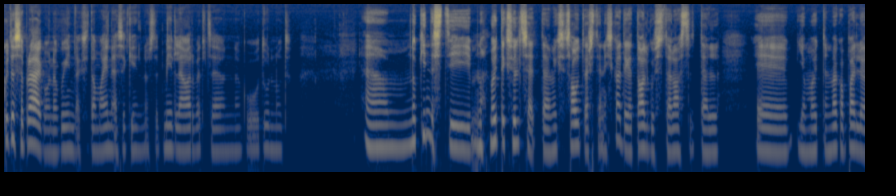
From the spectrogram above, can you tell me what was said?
kuidas sa praegu nagu hindaksid oma enesekindlust, et mille arvelt see on nagu tulnud? Um, no kindlasti, noh, ma ütleks üldse, et äh, miks see Southwesternis ka tegelikult algustel aastatel äh, ja ma ütlen, väga palju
